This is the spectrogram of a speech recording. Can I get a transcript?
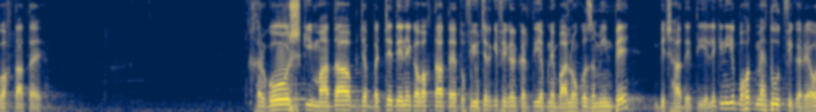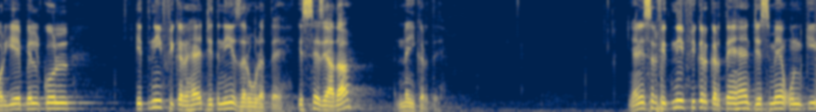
وقت آتا ہے خرگوش کی مادہ جب بچے دینے کا وقت آتا ہے تو فیوچر کی فکر کرتی ہے اپنے بالوں کو زمین پہ بچھا دیتی ہے لیکن یہ بہت محدود فکر ہے اور یہ بالکل اتنی فکر ہے جتنی ضرورت ہے اس سے زیادہ نہیں کرتے یعنی صرف اتنی فکر کرتے ہیں جس میں ان کی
